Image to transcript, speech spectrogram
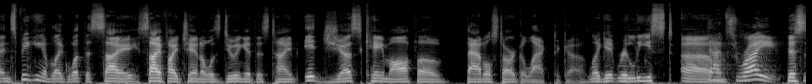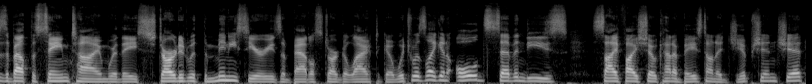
and speaking of like what the sci sci-fi channel was doing at this time, it just came off of Battlestar Galactica. Like it released. Um, That's right. This is about the same time where they started with the miniseries of Battlestar Galactica, which was like an old 70s sci fi show kind of based on Egyptian shit.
